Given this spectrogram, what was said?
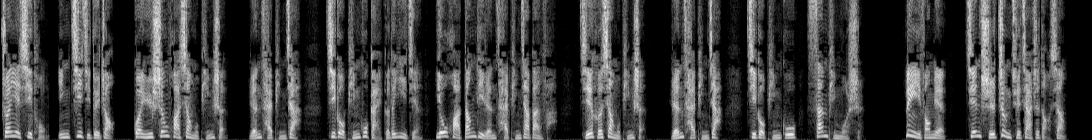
专业系统应积极对照关于深化项目评审、人才评价、机构评估改革的意见，优化当地人才评价办法。结合项目评审、人才评价、机构评估三评模式。另一方面，坚持正确价值导向，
